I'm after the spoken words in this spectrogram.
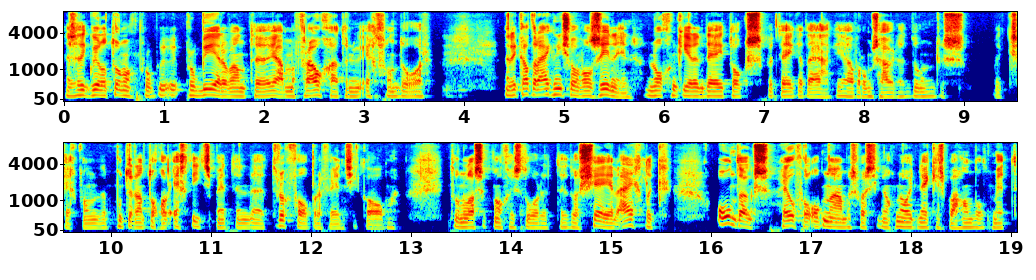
En zei ik wil het toch nog proberen, want uh, ja, mijn vrouw gaat er nu echt vandoor. En ik had er eigenlijk niet zoveel zin in. Nog een keer een detox betekent eigenlijk, ja, waarom zou je dat doen? Dus ik zeg van, er moet er dan toch wel echt iets met een uh, terugvalpreventie komen. Toen las ik nog eens door het uh, dossier. En eigenlijk, ondanks heel veel opnames, was hij nog nooit netjes behandeld met,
